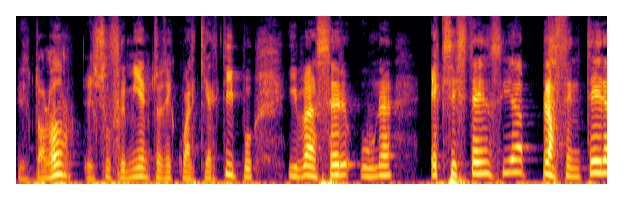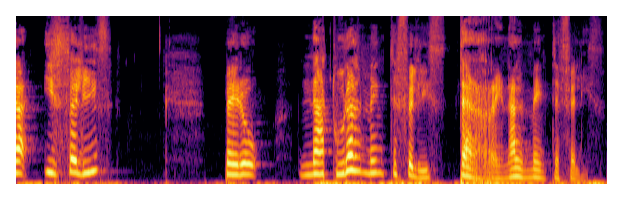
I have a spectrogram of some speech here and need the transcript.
el dolor, el sufrimiento de cualquier tipo, iba a ser una existencia placentera y feliz pero naturalmente feliz, terrenalmente feliz.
